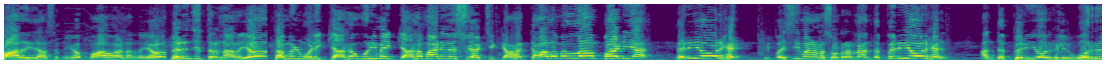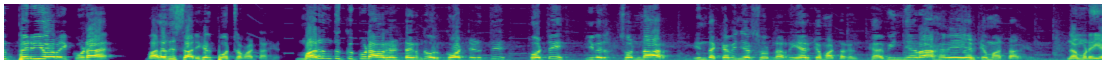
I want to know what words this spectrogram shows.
பாரதிதாசனையோ பாவாணரையோ பெருஞ்சித்திரனாரையோ தமிழ் மொழிக்காக உரிமைக்காக மாநில சுயாட்சிக்காக காலமெல்லாம் பாடிய பெரியோர்கள். இப்ப சீமான சொல்றாருல அந்த பெரியோர்கள். அந்த பெரியோர்களில் ஒரு பெரியோரை கூட வலதுசாரிகள் போற்ற மாட்டார்கள். மருந்துக்கு கூட அவர்கள்ட்ட இருந்து ஒரு கோட் எடுத்து போட்டு இவர் சொன்னார். இந்த கவிஞர் சொன்னார் ஏற்க மாட்டார்கள். கவிஞராகவே ஏற்க மாட்டார்கள். நம்முடைய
